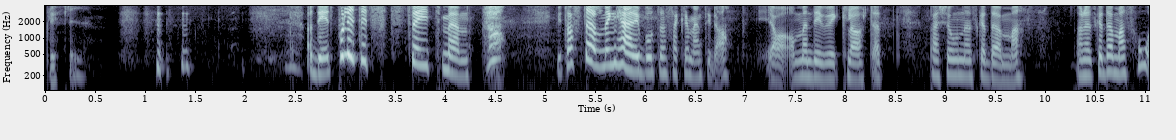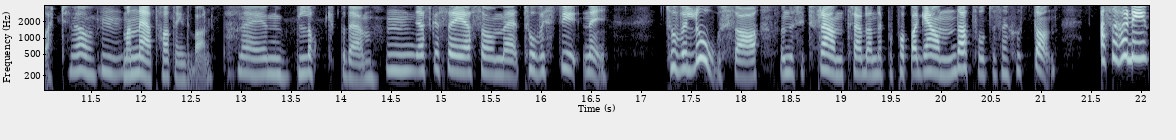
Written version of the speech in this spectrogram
bli fri. Ja, det är ett politiskt statement. Vi tar ställning här i Botens sakrament idag. Ja, men det är väl klart att personen ska dömas. Och den ska dömas hårt. Ja, Man näthatar inte barn. nej, en block på den. Mm, jag ska säga som eh, Tove, Sty- nej, Tove Lo sa under sitt framträdande på Propaganda 2017. Alltså hörni,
